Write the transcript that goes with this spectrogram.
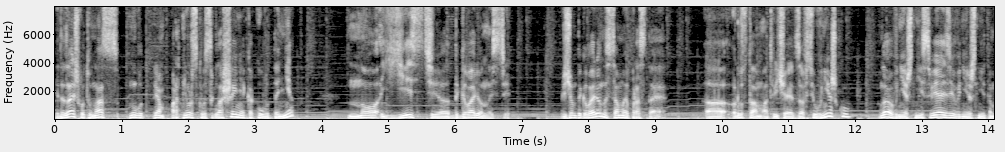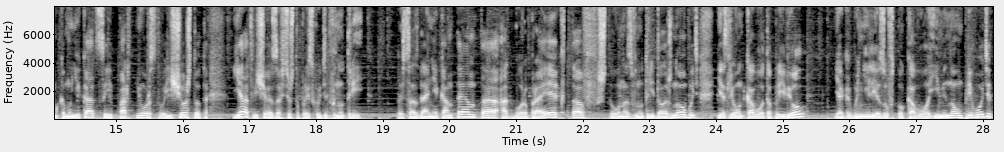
И ты знаешь, вот у нас, ну вот прям партнерского соглашения какого-то нет, но есть э, договоренности. Причем договоренность самая простая. Рустам отвечает за всю внешку, да, внешние связи, внешние там коммуникации, партнерство, еще что-то. Я отвечаю за все, что происходит внутри. То есть создание контента, отбор проектов, что у нас внутри должно быть. Если он кого-то привел, я как бы не лезу в то, кого именно он приводит,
